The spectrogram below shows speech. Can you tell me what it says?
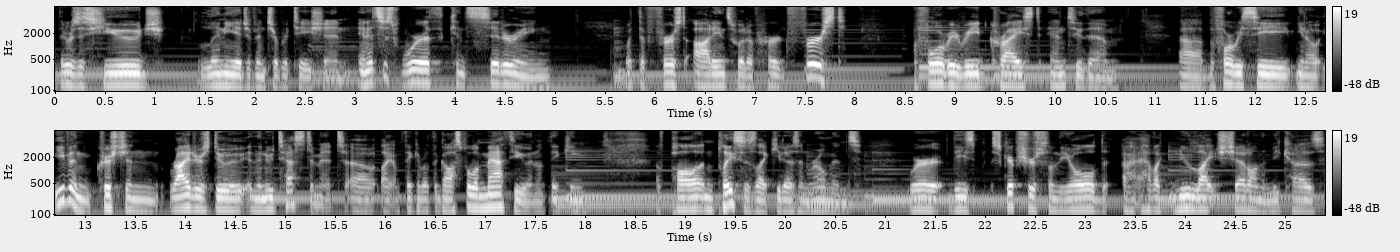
there was this huge lineage of interpretation. And it's just worth considering what the first audience would have heard first before we read Christ into them, uh, before we see, you know, even Christian writers do in the New Testament. Uh, like I'm thinking about the Gospel of Matthew, and I'm thinking of Paul in places like he does in Romans, where these scriptures from the Old uh, have like new light shed on them because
